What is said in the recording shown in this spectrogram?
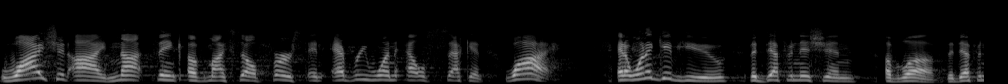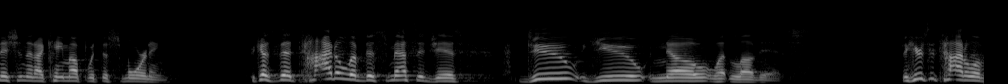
Why should I not think of myself first and everyone else second? Why? And I want to give you the definition of love, the definition that I came up with this morning. Because the title of this message is Do You Know What Love Is? So here's the title of,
